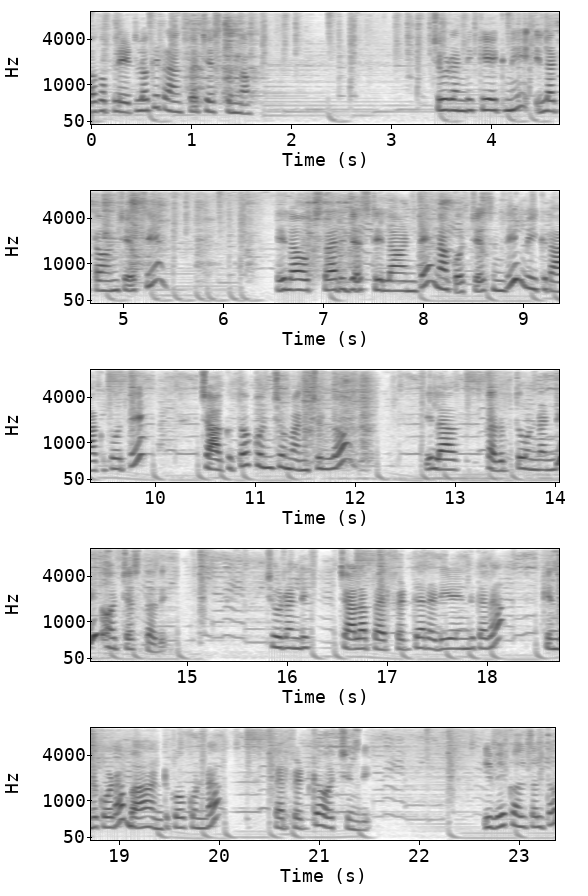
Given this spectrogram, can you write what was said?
ఒక ప్లేట్లోకి ట్రాన్స్ఫర్ చేసుకుందాం. చూడండి కేక్ని ఇలా టర్న్ చేసి ఇలా ఒకసారి జస్ట్ ఇలా అంటే నాకు వచ్చేసింది. మీకు రాకపోతే చాకుతో కొంచెం అంచుల్లో ఇలా కదుపుతూ ఉండండి వచ్చేస్తుంది. చూడండి చాలా పర్ఫెక్ట్గా రెడీ అయింది కదా. కింద కూడా బాగా అంటుకోకుండా పర్ఫెక్ట్గా వచ్చింది. ఇవే కొలతలతో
